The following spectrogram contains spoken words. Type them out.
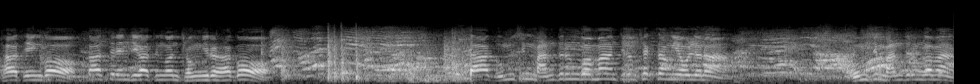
다 된 거 가스레인지 같은 건 정리를 하고 딱 음식 만드는 것만 지금 책상 위에 올려놔. 음식 만드는 것만.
